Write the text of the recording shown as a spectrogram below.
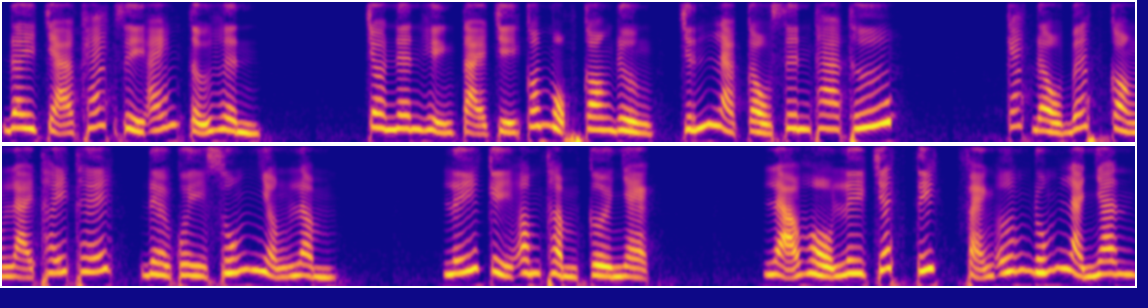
Đây chả khác gì án tử hình. Cho nên hiện tại chỉ có một con đường, chính là cầu xin tha thứ. Các đầu bếp còn lại thấy thế, đều quỳ xuống nhận lầm. Lý Kỳ âm thầm cười nhạt. Lão hồ ly chết tiết, phản ứng đúng là nhanh.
